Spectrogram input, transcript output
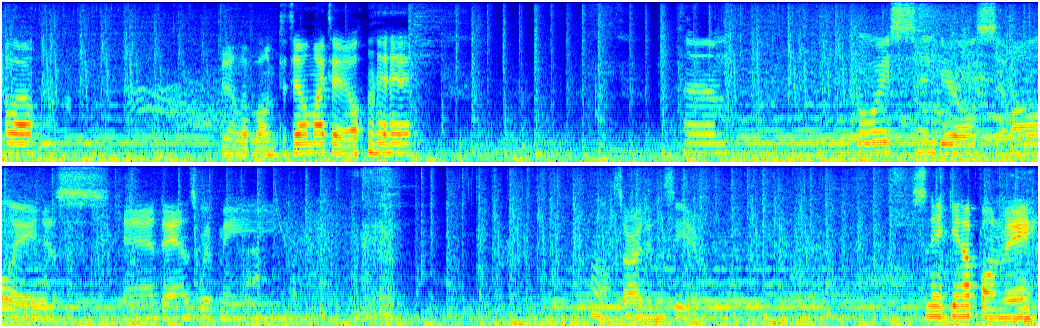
Hello. Didn't live long to tell my tale. um, boys and girls of all ages can dance with me. Oh, sorry I didn't see you. Sneaking up on me.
